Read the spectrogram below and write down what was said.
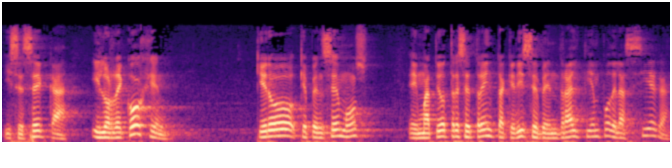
y se seca, y lo recogen Quiero que pensemos en Mateo 13:30 que dice, vendrá el tiempo de la siega.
